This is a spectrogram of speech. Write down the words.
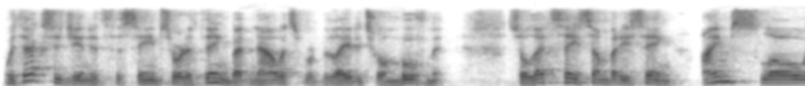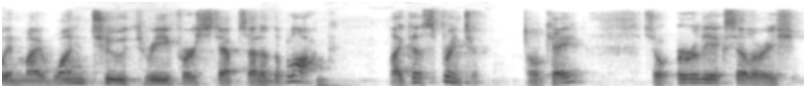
With Exogen, it's the same sort of thing, but now it's related to a movement. So let's say somebody's saying, I'm slow in my one, two, three first steps out of the block, like a sprinter. Okay. So early acceleration.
